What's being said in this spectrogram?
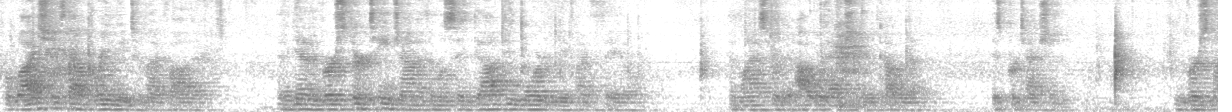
For why shouldst thou bring me to thy father? And again in verse 13, Jonathan will say, God do more to me if I fail. And last the outward action of the covenant is protection. In verse 9,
